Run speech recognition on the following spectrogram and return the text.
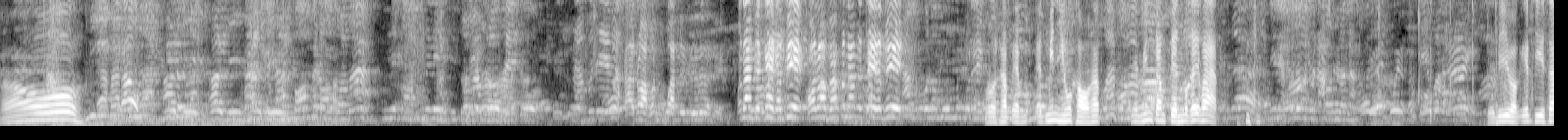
เอา มาเข้ากานอกมันควรซื้อเลยมานั่งใกล้ๆกันพี่ ขอร้องครับมานั่งใกล้ๆกันพี่ โอ้ครับแอดแอดมินหิวเขาวครับแอดมินจำเป็นไม่เคยพลาดเสียบีบอกเอฟซีซ่า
